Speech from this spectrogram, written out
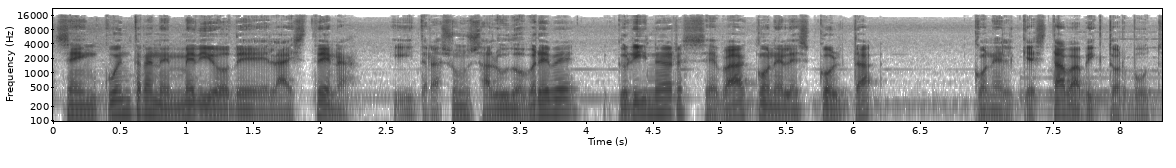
Se encuentran en medio de la escena y tras un saludo breve, Greener se va con el escolta con el que estaba Víctor But,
